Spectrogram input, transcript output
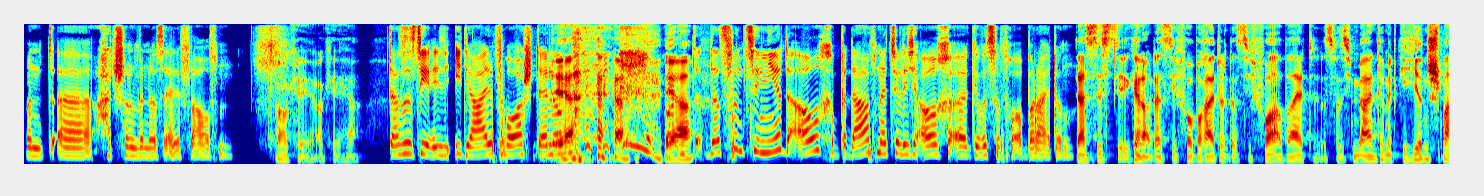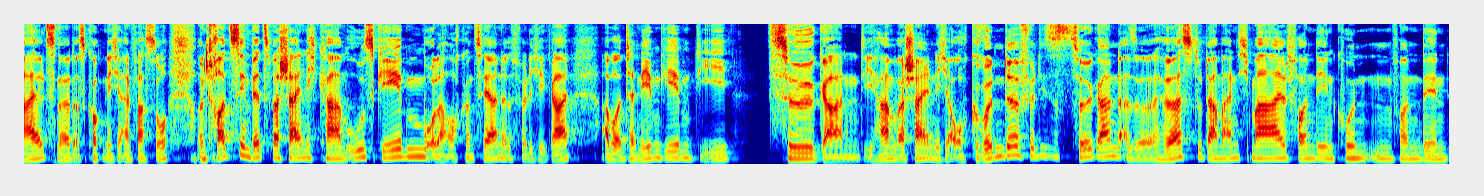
und äh, hat schon Windows 11 laufen. Okay, okay, ja. Das ist die Idealvorstellung. Ja, ja, und das funktioniert auch, bedarf natürlich auch äh, gewisse Vorbereitung. Das ist die, genau, das ist die Vorbereitung, das ist die Vorarbeit, das, was ich meinte mit Gehirnschmalz, ne, das kommt nicht einfach so. Und trotzdem wird es wahrscheinlich KMUs geben oder auch Konzerne, ist völlig egal, aber Unternehmen geben, die zögern. Die haben wahrscheinlich auch Gründe für dieses Zögern. Also hörst du da manchmal von den Kunden, von den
